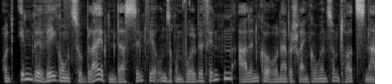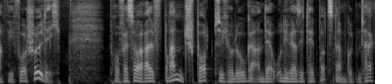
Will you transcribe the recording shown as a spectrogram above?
Und in Bewegung zu bleiben, das sind wir unserem Wohlbefinden, allen Corona-Beschränkungen zum Trotz, nach wie vor schuldig. Professor Ralf Brandt, Sportpsychologe an der Universität Potsdam. Guten Tag.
